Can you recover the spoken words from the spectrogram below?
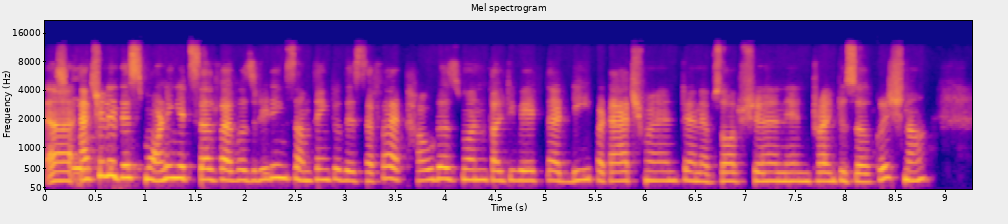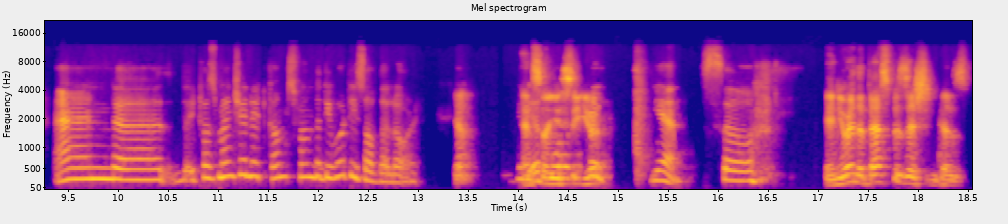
uh, actually, this morning itself, I was reading something to this effect. How does one cultivate that deep attachment and absorption in trying to serve Krishna? And uh, it was mentioned it comes from the devotees of the Lord. Yeah. And so you see, you're, yeah so. And you're in the best position because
